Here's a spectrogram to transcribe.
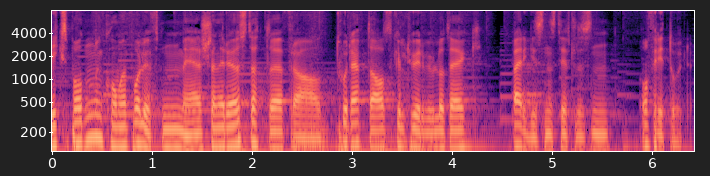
Rikspodden kommer på luften med sjenerøs støtte fra Tor Dahls kulturbibliotek, Bergesen-stiftelsen og Fritt Ord.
